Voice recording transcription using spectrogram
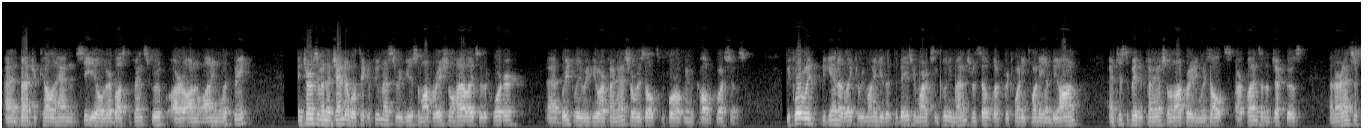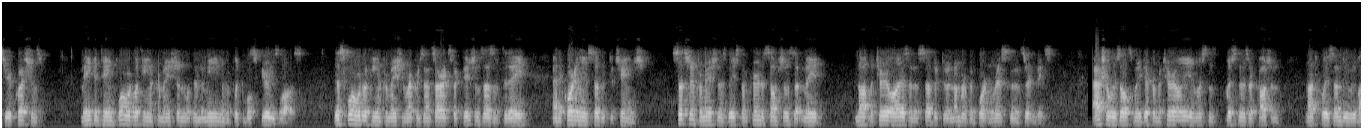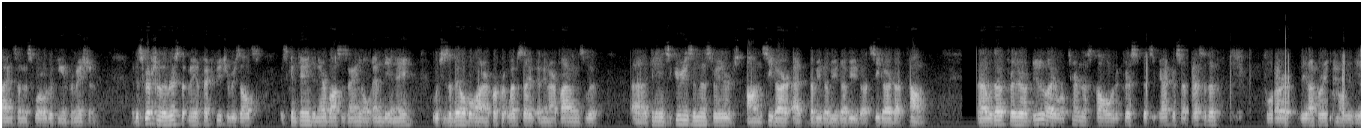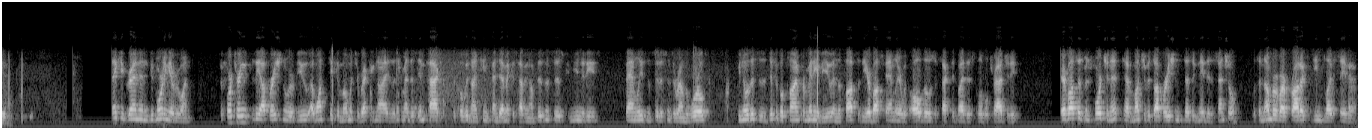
and Patrick Callahan, CEO of AirBoss Defense Group, are on the line with me. In terms of an agenda, we'll take a few minutes to review some operational highlights of the quarter, uh, briefly review our financial results before opening the call to questions. Before we begin, I'd like to remind you that today's remarks, including management's outlook for 2020 and beyond, anticipated financial and operating results, our plans and objectives, and our answers to your questions may contain forward-looking information within the meaning of applicable securities laws. This forward-looking information represents our expectations as of today and accordingly is subject to change. Such information is based on current assumptions that may not materialize and is subject to a number of important risks and uncertainties. Actual results may differ materially, and listeners are cautioned not to place undue reliance on this forward-looking information. A description of the risks that may affect future results is contained in AirBoss's annual MD&A, which is available on our corporate website and in our filings with uh, Canadian Securities Administrators on SEDAR at www.sedar.com. Uh, without further ado, I will turn this call over to Chris Bitsakakis, our President, for the operational review. Thank you, Gren, and good morning, everyone. Before turning to the operational review, I want to take a moment to recognize the tremendous impact the COVID-19 pandemic is having on businesses, communities, families, and citizens around the world. We know this is a difficult time for many of you, and the thoughts of the AirBoss family are with all those affected by this global tragedy. AirBoss has been fortunate to have much of its operations designated essential, with a number of our products deemed life-saving.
